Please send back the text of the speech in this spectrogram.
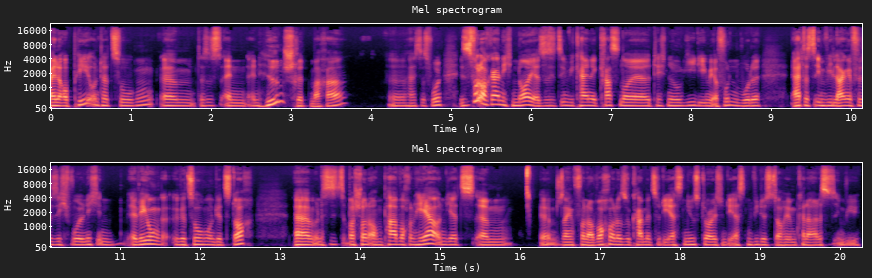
eine OP unterzogen. Ähm, das ist ein, ein Hirnschrittmacher, äh, heißt das wohl. Es ist wohl auch gar nicht neu. Also es ist jetzt irgendwie keine krass neue Technologie, die irgendwie erfunden wurde. Er hat das irgendwie lange für sich wohl nicht in Erwägung gezogen und jetzt doch. Ähm, und es ist aber schon auch ein paar Wochen her und jetzt ähm, ähm, sagen vor einer Woche oder so kamen jetzt so die ersten News Stories und die ersten Videos auch im Kanal, dass es irgendwie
